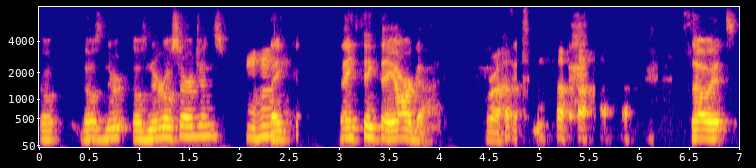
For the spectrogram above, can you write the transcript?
those neur- those neurosurgeons, Mhm. they they think they are God. right. So it's,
